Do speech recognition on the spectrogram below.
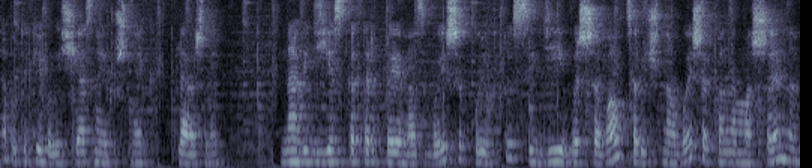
Або такий величезний рушник пляжний. Навіть є скатертина з вишивкою. Хтось сидів, вишивав, це ручна вишивка, не машина.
